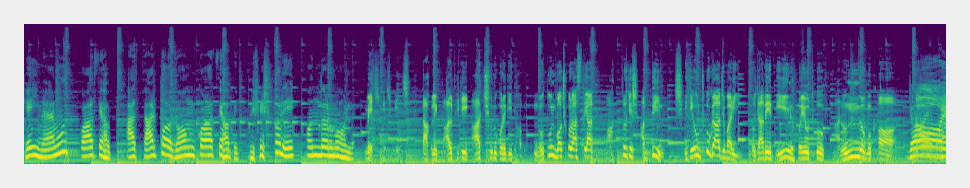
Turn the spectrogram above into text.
সেই মেরামত করাতে হবে। আর তারপর রং করাতে হবে বিশেষ করে অন্দরমহলে। বেশ বেশ বেশ। তাহলে কাল থেকেই কাজ শুরু করে দিতে হবে। নতুন বছর আসতে আর মাত্র যে সাত দিন সেজে উঠুক রাজবাড়ি। প্রজাদের দিন হয়ে উঠুক আনন্দ মুখর জয়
